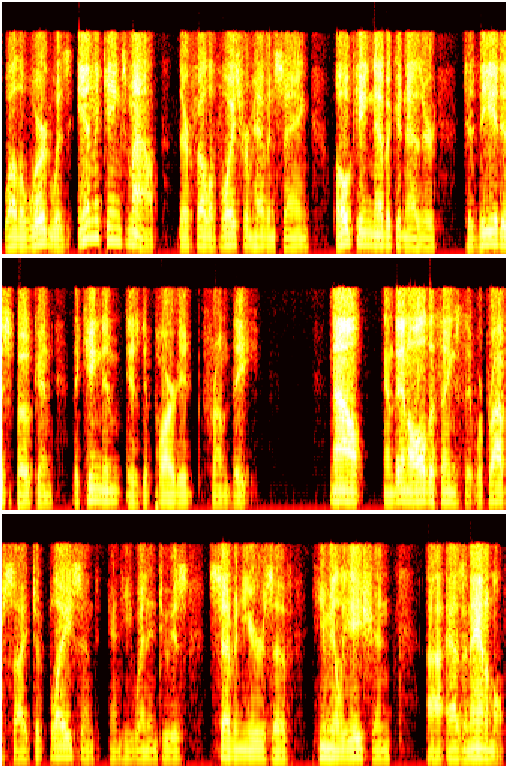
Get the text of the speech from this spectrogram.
While the word was in the king's mouth, there fell a voice from heaven saying, O king Nebuchadnezzar, to thee it is spoken, the kingdom is departed from thee. Now, and then all the things that were prophesied took place, and, and he went into his seven years of humiliation uh, as an animal.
